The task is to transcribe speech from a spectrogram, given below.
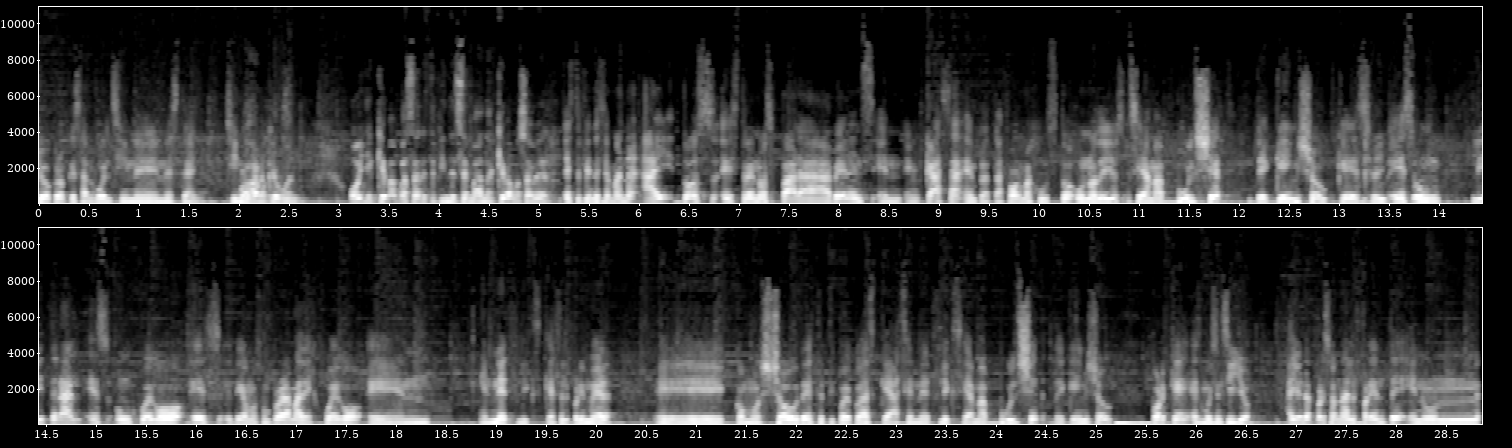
yo creo que salvó el cine en este año. Sin lugar Wow, qué bueno. Oye, ¿qué va a pasar este fin de semana? ¿Qué vamos a ver? Este fin de semana hay dos estrenos para ver en, en- en casa, en plataforma justo. Uno de ellos se llama Bullshit de Game Show, que es, es un, literal, es un juego, es digamos un programa de juego en, en Netflix, que es el primer eh, como show de este tipo de cosas que hace Netflix. Se llama Bullshit de Game Show. ¿Por qué? Es muy sencillo. Hay una persona al frente en un,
